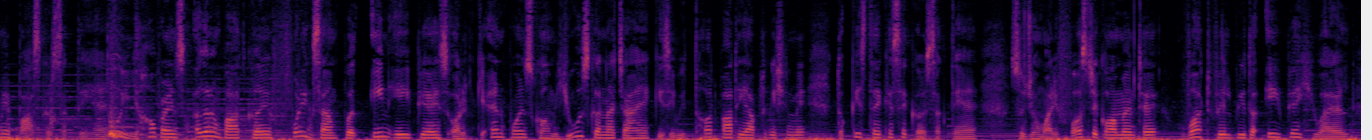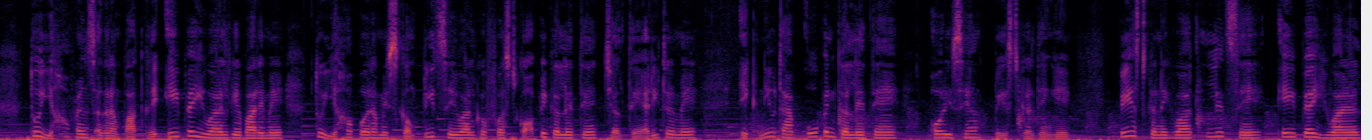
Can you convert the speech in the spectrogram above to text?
में पास कर सकते हैं। तो यहाँ फ्रेंड्स अगर हम बात करें फॉर एग्ज़ाम्पल इन एपीआई और इनके एंड पॉइंट्स को हम यूज़ करना चाहें किसी भी थर्ड पार्टी एप्लीकेशन में तो किस तरीके से कर सकते हैं? सो जो हमारी फ़र्स्ट रिक्वायरमेंट है what will be the A P तो यहाँ फ्रेंड्स अगर हम बात करें ए पी के बारे में तो यहाँ पर हम इस कंप्लीट से यू को फ़र्स्ट कॉपी कर लेते हैं, चलते हैं एडिटर में, एक न्यू टैब ओपन कर लेते हैं और इसे हम पेस्ट कर देंगे। पेस्ट करने के बाद let's say A P I U R L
